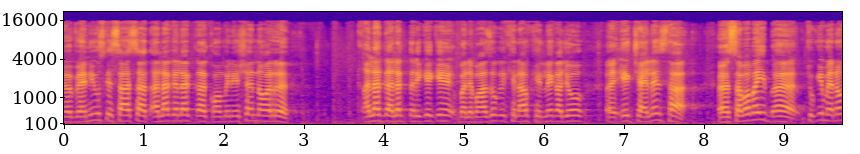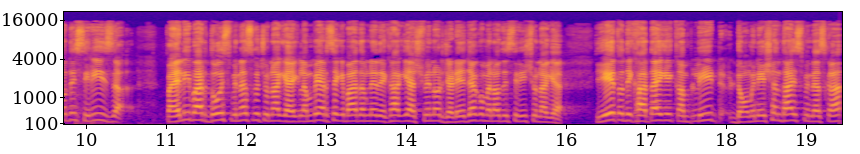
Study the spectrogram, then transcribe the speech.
वेन्यूज़ के साथ साथ अलग अलग कॉम्बिनेशन और अलग अलग तरीके के बल्लेबाजों के खिलाफ खेलने का जो एक चैलेंज था। सबा भाई चूँकि मैन ऑफ़ द सीरीज़, पहली बार दो स्पिनर्स को चुना गया, एक लंबे अरसे के बाद हमने देखा कि अश्विन और जडेजा को मैन ऑफ़ द सीरीज़ चुना गया। ये तो दिखाता है कि कंप्लीट डोमिनेशन था स्पिनर्स का।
